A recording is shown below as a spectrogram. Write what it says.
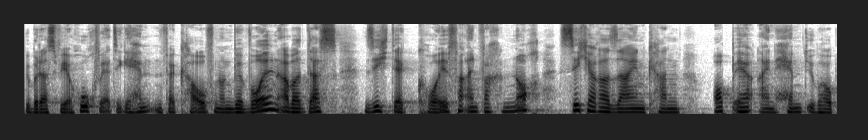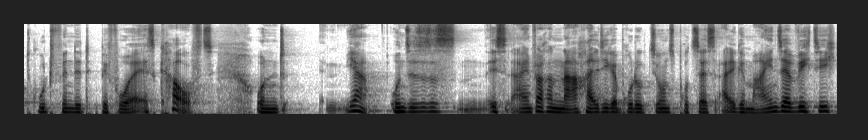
über das wir hochwertige Hemden verkaufen und wir wollen aber, dass sich der Käufer einfach noch sicherer sein kann, ob er ein Hemd überhaupt gut findet, bevor er es kauft. Und ja, uns ist es ist einfach ein nachhaltiger Produktionsprozess allgemein sehr wichtig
